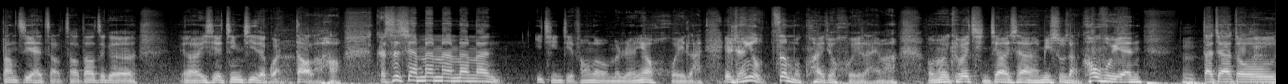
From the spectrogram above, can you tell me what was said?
帮自己来找找到这个呃一些经济的管道了哈。可是现在慢慢慢慢疫情解封了，我们人要回来，人有这么快就回来吗？我们可不可以请教一下秘书长，空服员，嗯，大家都。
